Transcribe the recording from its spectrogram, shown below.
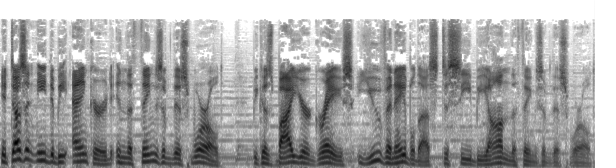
It doesn't need to be anchored in the things of this world because by your grace, you've enabled us to see beyond the things of this world.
